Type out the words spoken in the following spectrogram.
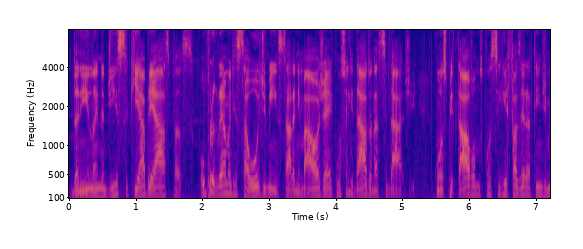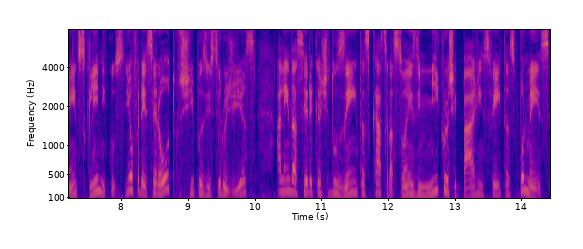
Danilo ainda disse que, abre aspas, o programa de saúde e bem-estar animal já é consolidado na cidade. Com o hospital, vamos conseguir fazer atendimentos clínicos e oferecer outros tipos de cirurgias, além das cerca de 200 castrações e microchipagens feitas por mês,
